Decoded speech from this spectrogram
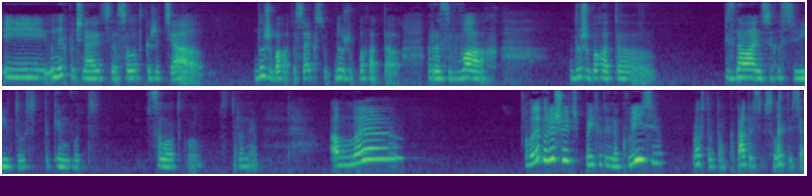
І у них починається солодке життя, дуже багато сексу, дуже багато розваг, дуже багато пізнавань цього світу з таким от солодкою сторони. Але вони вирішують поїхати на круїзі, просто там кататися, веселитися.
